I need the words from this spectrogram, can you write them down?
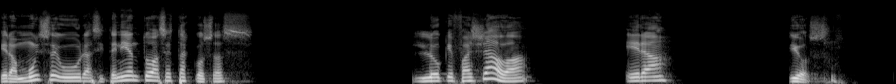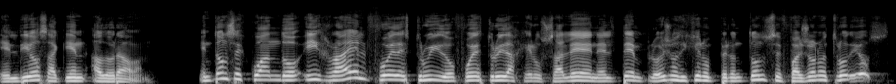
eran muy seguras y tenían todas estas cosas, lo que fallaba era Dios el Dios a quien adoraban. Entonces cuando Israel fue destruido, fue destruida Jerusalén, el templo, ellos dijeron, pero entonces falló nuestro Dios.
